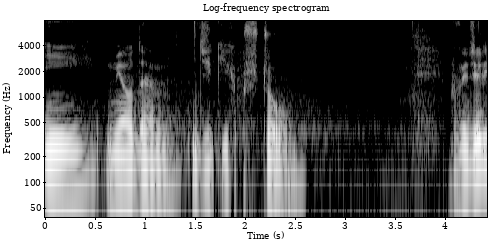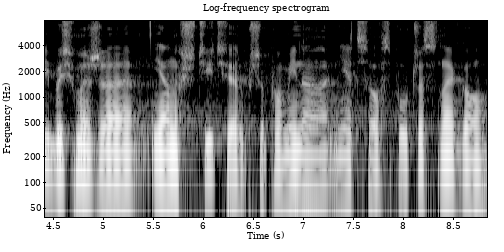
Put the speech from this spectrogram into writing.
i miodem dzikich pszczół. Powiedzielibyśmy, że Jan Chrzciciel przypomina nieco współczesnego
